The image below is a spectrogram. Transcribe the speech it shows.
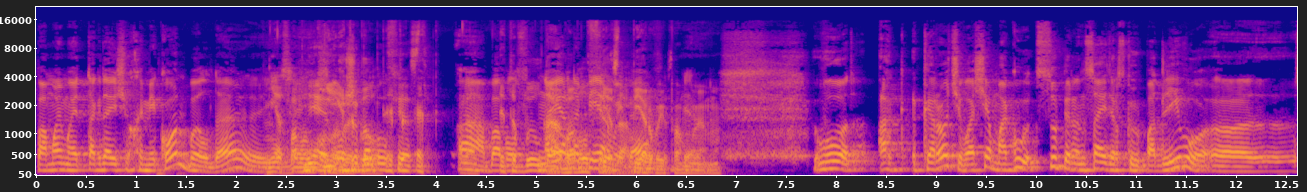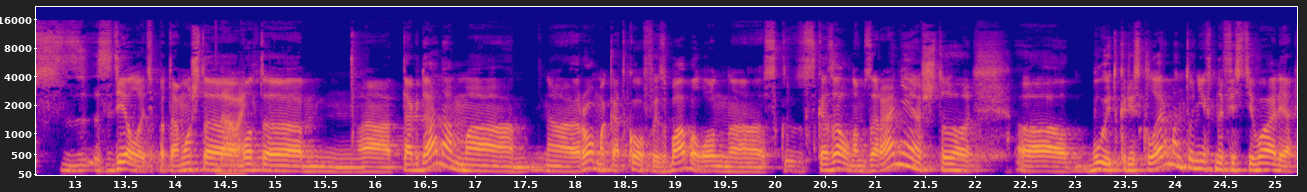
По-моему, это тогда еще Хомикон был, да? Нет, Нет, уже был, это, это, а, Bubble, это был, наверное, да, первый, Fest, да? первый, по-моему. Вот. А, короче, вообще могу супер инсайдерскую подливу э, сделать, потому что Давай. вот э, э, тогда нам э, Рома Катков из Bubble, он э, сказал нам заранее, что э, будет Крис Клэрмонт у них на фестивале,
